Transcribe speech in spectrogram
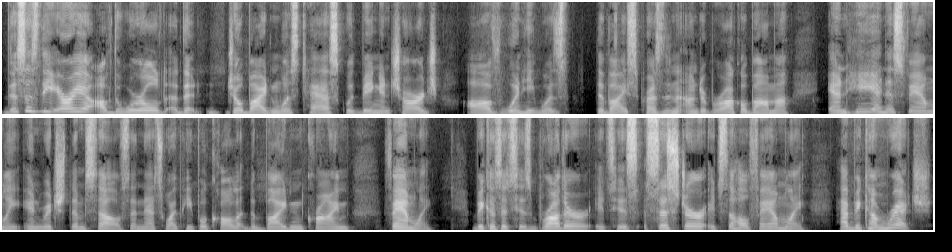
This is the area of the world that Joe Biden was tasked with being in charge of when he was the vice president under Barack Obama, and he and his family enriched themselves, and that's why people call it the Biden crime family because it's his brother, it's his sister, it's the whole family have become rich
